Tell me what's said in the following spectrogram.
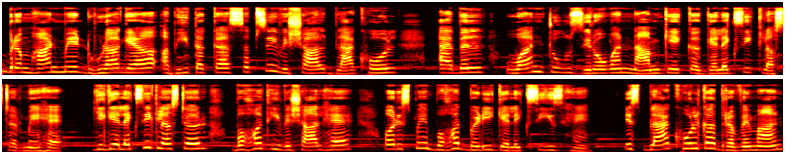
ब्रह्मांड में ढूंढा गया अभी तक का सबसे विशाल ब्लैक होल एबल 1201 नाम के एक गैलेक्सी क्लस्टर में है। ये गैलेक्सी क्लस्टर बहुत ही विशाल है और इसमें बहुत बड़ी गैलेक्सीज हैं। इस ब्लैक होल का द्रव्यमान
